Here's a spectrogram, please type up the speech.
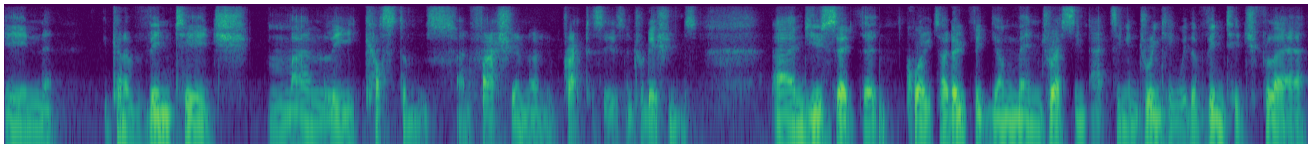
in kind of vintage manly customs and fashion and practices and traditions. And you said that, quote, I don't think young men dressing, acting, and drinking with a vintage flair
